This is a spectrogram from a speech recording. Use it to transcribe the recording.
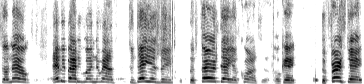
So now everybody running around. Today is the the third day of Kwanzaa. Okay, the first day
